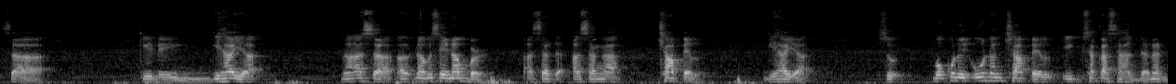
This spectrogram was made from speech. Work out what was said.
sa kining gihaya naa sa uh, naa say number asa asa nga chapel gihaya. So mo kunoy unang chapel igsaka sa hagdanan.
